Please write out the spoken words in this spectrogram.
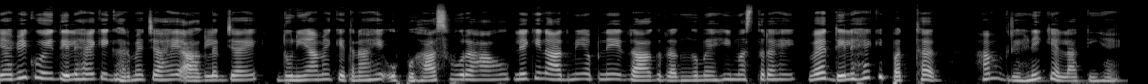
यह भी कोई दिल है कि घर में चाहे आग लग जाए, दुनिया में कितना ही उपहास हो रहा हो, लेकिन आदमी अपने राग रंग में ही मस्त रहे। वह दिल है कि पत्थर, हम गृहिणी कहलाती हैं।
